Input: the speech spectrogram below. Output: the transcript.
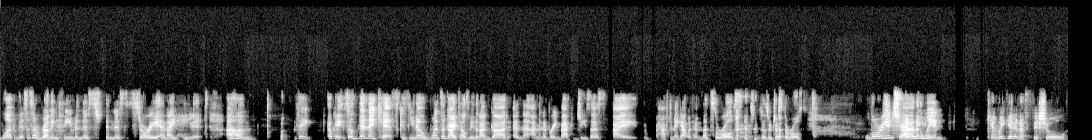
Look, this is a running theme in this in this story and I hate it. Um they okay, so then they kiss cuz you know, once a guy tells me that I'm God and that I'm going to bring back Jesus, I have to make out with him. That's the rules. Those are just the rules. Lori and Chad we- lay in Can mm-hmm. we get an official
